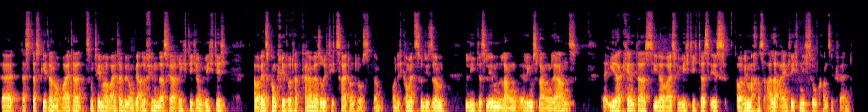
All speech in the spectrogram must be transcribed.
äh, das, das geht dann auch weiter zum Thema Weiterbildung. Wir alle finden das ja richtig und wichtig. Aber wenn es konkret wird, hat keiner mehr so richtig Zeit und Lust. Ne? Und ich komme jetzt zu diesem Lied des lebenslangen, lebenslangen Lernens. Äh, jeder kennt das, jeder weiß, wie wichtig das ist, aber wir machen es alle eigentlich nicht so konsequent.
